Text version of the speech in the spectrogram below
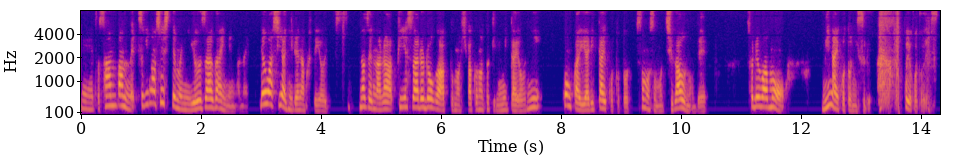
えー、と3番目、次のシステムにユーザー概念がない。これは視野に入れなくてよいです。なぜなら PSR ロガーとの比較の時に見たように、今回やりたいこととそもそも違うので、それはもう見ないことにする ということです。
